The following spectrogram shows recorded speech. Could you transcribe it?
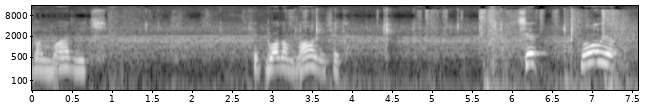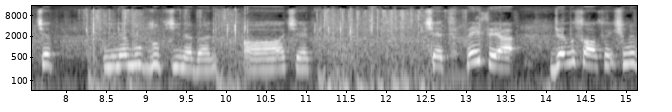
Adam var Rick. Chat bu adam ne yapıyor chat? Chat ne oluyor? Chat yine mutluluk yine ben. Aa chat. Chat. Neyse ya. Canı sağ olsun. Şimdi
